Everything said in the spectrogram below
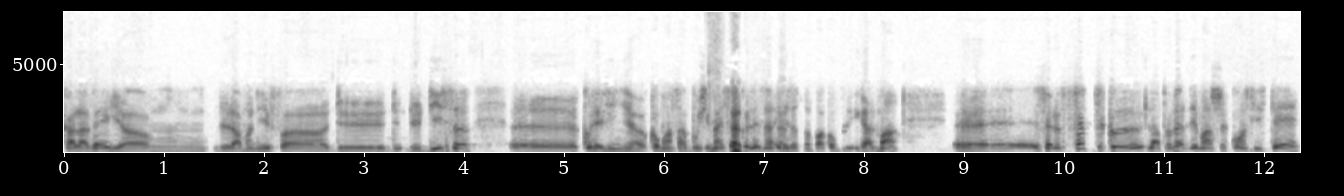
qu'à la veille de la manif de, de, 10, que les lignes commencent à bouger. Mais ce que les uns et les autres n'ont pas compris également, c'est le fait que la première démarche consistait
